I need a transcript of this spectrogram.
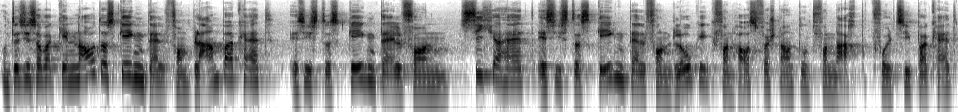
Und das ist aber genau das Gegenteil von Planbarkeit, es ist das Gegenteil von Sicherheit, es ist das Gegenteil von Logik, von Hausverstand und von Nachvollziehbarkeit,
